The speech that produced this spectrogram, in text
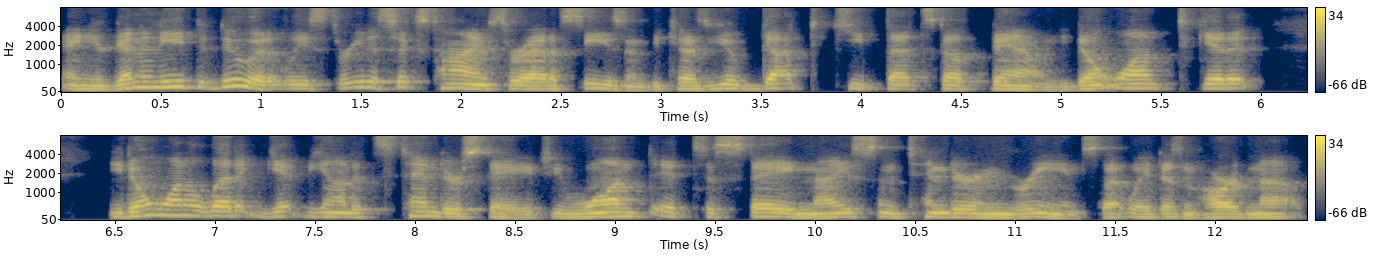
And you're going to need to do it at least three to six times throughout a season because you've got to keep that stuff down. You don't want to get it, you don't want to let it get beyond its tender stage. You want it to stay nice and tender and green so that way it doesn't harden up.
